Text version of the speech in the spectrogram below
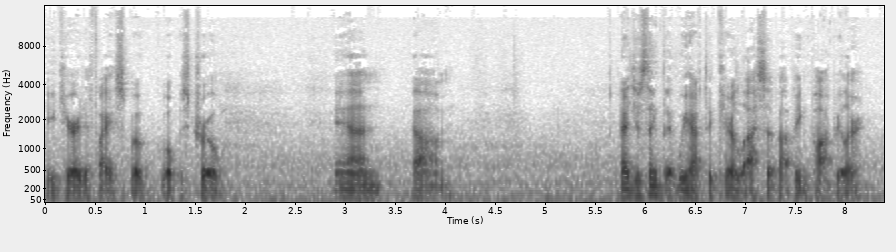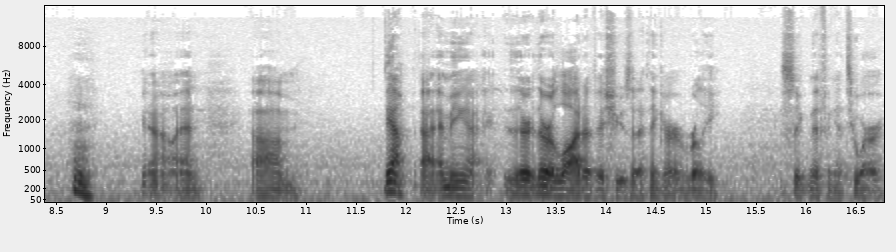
He cared if I spoke what was true. And um, I just think that we have to care less about being popular. You know, and um, yeah, I, mean, there there are a lot of issues that I think are really significant to our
